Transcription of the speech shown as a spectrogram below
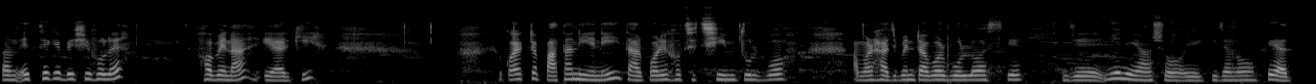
কারণ এর থেকে বেশি হলে হবে না এ আর কি। কয়েকটা পাতা নিয়ে নিই, তারপরে হচ্ছে ছিম তুলবো। আমার হাজব্যান্ড আবার বলল আজকে যে ইয়ে নিয়ে আসো, এই কি যেন পেঁয়াজ।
